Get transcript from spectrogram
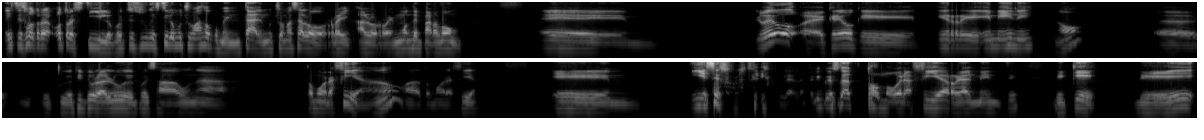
Este es otro, otro estilo, porque este es un estilo mucho más documental, mucho más a lo, a lo Raymond de Pardón. Eh, luego, eh, creo que RMN, ¿no? Eh, cuyo título alude pues a una tomografía, ¿no? A la tomografía. Eh, y es eso la película. La película es una tomografía realmente de qué? De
